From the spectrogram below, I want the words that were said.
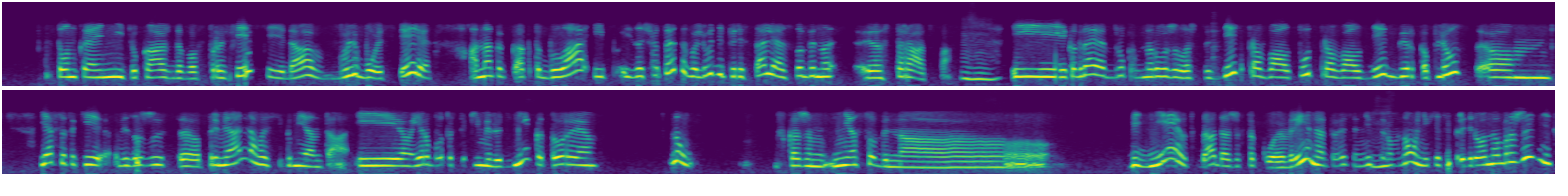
тонкая нить у каждого в профессии, да, в любой сфере, она как- как-то была, и, и за счет этого люди перестали особенно э, стараться. Угу. И когда я вдруг обнаружила, что здесь провал, тут провал, здесь дырка, плюс эм, я все-таки визажист э, премиального сегмента, и я работаю с такими людьми, которые, ну, скажем, не особенно беднеют, да, даже в такое время, то есть они mm-hmm. все равно, у них есть определенный образ жизни,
